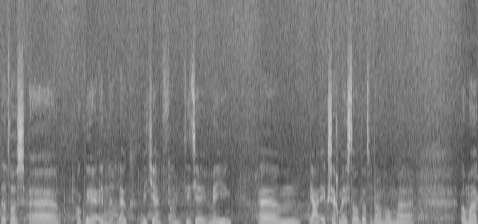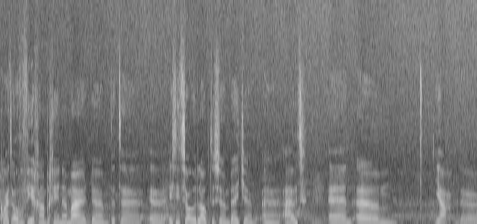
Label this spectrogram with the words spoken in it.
Dat was uh, ook weer een leuk liedje van DJ Maying. Um, ja, ik zeg meestal dat we dan om, uh, om uh, kwart over vier gaan beginnen. Maar de, dat is niet zo. Het loopt dus een beetje uit. En um, ja, de,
